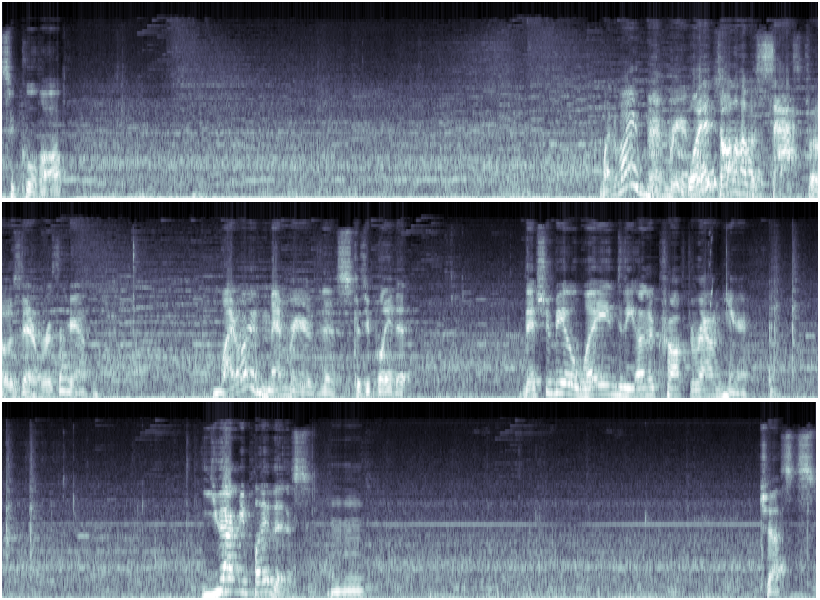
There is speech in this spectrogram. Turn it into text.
It's a cool hall. Why do I have memory of Why did? Donald have a sass pose there for a second? Why do I have memory of this? Because you played it. There should be a way into the Undercroft around here. You had me play this. Mm hmm Chests.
